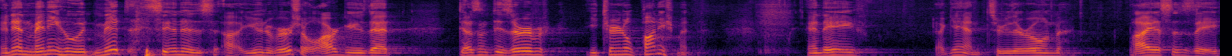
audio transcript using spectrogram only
And then many who admit sin is uh, universal argue that doesn't deserve eternal punishment. And they, again, through their own biases, they,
